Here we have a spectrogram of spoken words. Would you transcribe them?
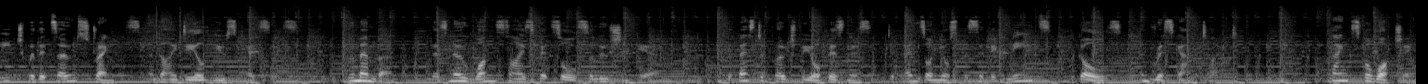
each with its own strengths and ideal use cases. Remember, there's no one-size-fits-all solution here. The best approach for your business depends on your specific needs, goals, and risk appetite. Thanks for watching.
